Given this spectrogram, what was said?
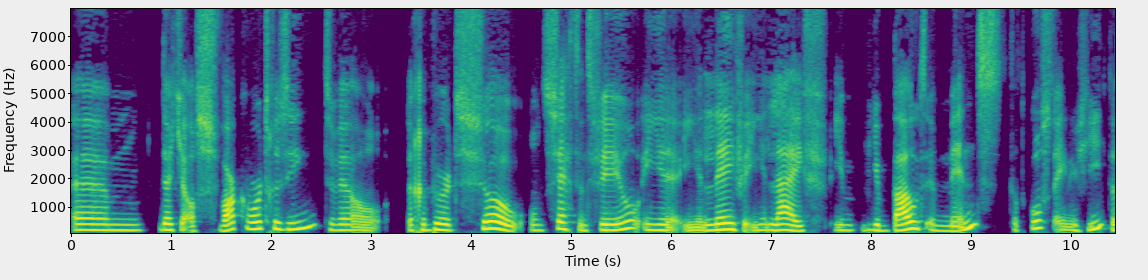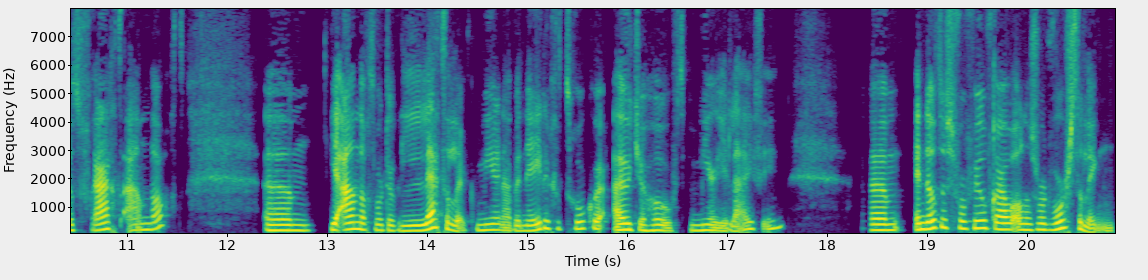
um, dat je als zwak wordt gezien. Terwijl er gebeurt zo ontzettend veel in je, in je leven, in je lijf. Je, je bouwt een mens, dat kost energie, dat vraagt aandacht. Um, je aandacht wordt ook letterlijk meer naar beneden getrokken, uit je hoofd, meer je lijf in. Um, en dat is voor veel vrouwen al een soort worsteling.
